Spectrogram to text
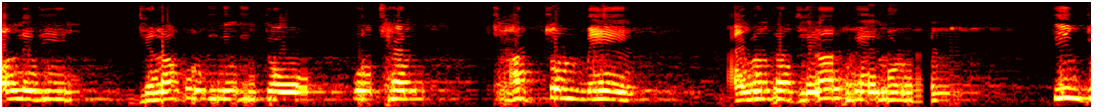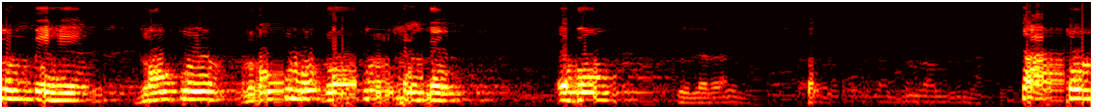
অলরেডি জেলা প্রতিনিধিত্ব করছেন সাতজন মেয়ে। আইমানদা জেলার হয়ে লড়বেন তিনজন মেয়ে রংপুর রংপুর রংপুর খেলবেন এবং চারজন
